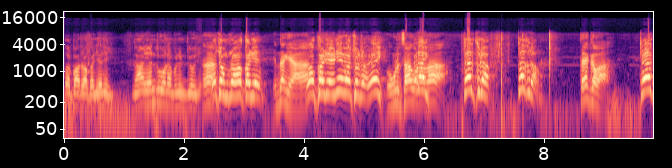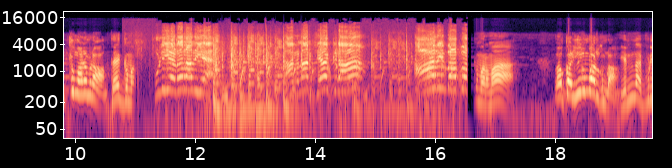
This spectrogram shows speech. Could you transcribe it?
பாடுறா கல்யாணி. நான் எந்த போனேன் அப்படின்னு ஆ. பேசாமடா கல்யாணி என்னங்கய்யா? ஓ கல்யாணி சொல்கிறேன் ஏய். உங்களுக்கு. வராதா? தேக்குடா தேக்குடா. தேக்கவா? தேக்கு மரம்டா. தேக்கு ம- புளிய இடறாதீங்க நாங்கெல்லாம் தேக்குடா. ஆரையும் பாப்போம் தேக்கு மரமா? இரும்பா இருக்கும்டா. என்ன இப்படி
